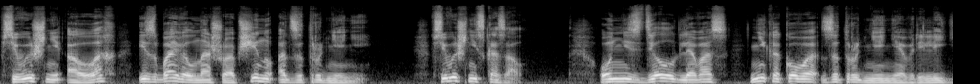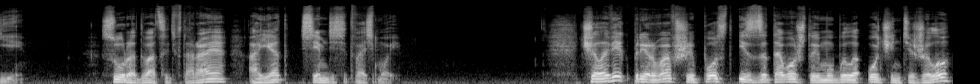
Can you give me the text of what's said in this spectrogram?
Всевышний Аллах избавил нашу общину от затруднений. Всевышний сказал, «Он не сделал для вас никакого затруднения в религии». Сура 22, аят 78. Человек, прервавший пост из-за того, что ему было очень тяжело,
